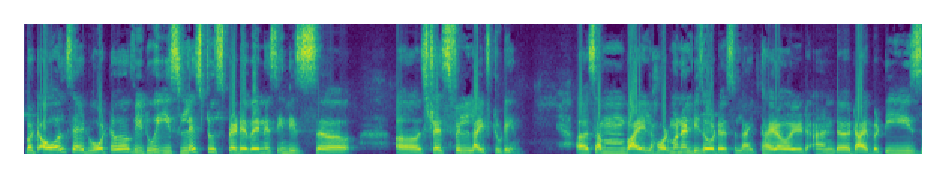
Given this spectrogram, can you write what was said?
But all said, whatever we do is less to spread awareness in this uh, uh, stressful life today. Uh, some while hormonal disorders like thyroid and uh, diabetes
